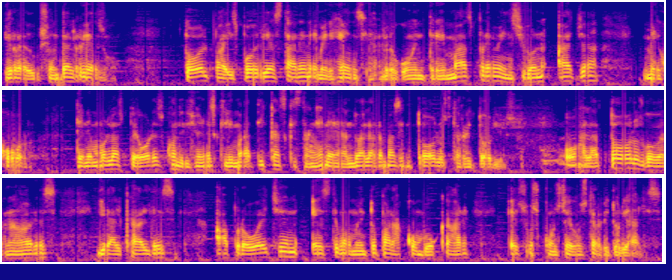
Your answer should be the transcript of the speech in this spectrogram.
y reducción del riesgo. Todo el país podría estar en emergencia, luego entre más prevención haya, mejor tenemos las peores condiciones climáticas que están generando alarmas en todos los territorios. Ojalá todos los gobernadores y alcaldes aprovechen este momento para convocar esos consejos territoriales.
